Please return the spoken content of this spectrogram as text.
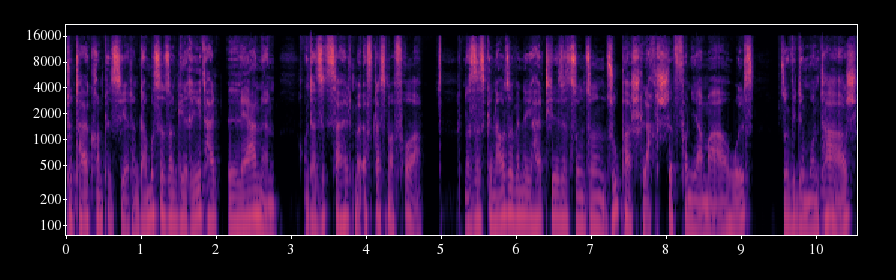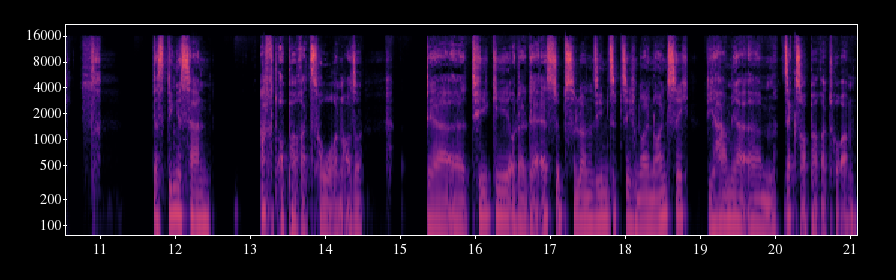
total kompliziert. Und da musst du so ein Gerät halt lernen. Und da sitzt er halt mal öfters mal vor. Und das ist genauso, wenn du halt hier so, so ein super Schlachtschiff von Yamaha holst, so wie die Montage. Das Ding ist ja acht Operatoren. Also der äh, TG oder der SY7799, die haben ja ähm, sechs Operatoren.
